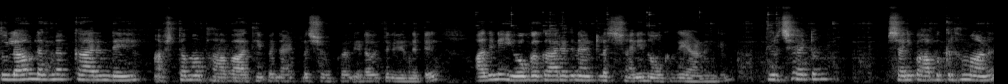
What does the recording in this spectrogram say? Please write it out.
തുലാം ലഗ്നക്കാരന്റെ അഷ്ടമ ഭാവാധിപനായിട്ടുള്ള ശുക്രൻ ഇടവത്തിൽ ഇരുന്നിട്ട് അതിനെ യോഗകാരകനായിട്ടുള്ള ശനി നോക്കുകയാണെങ്കിൽ തീർച്ചയായിട്ടും ശനി പാപഗ്രഹമാണ്.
